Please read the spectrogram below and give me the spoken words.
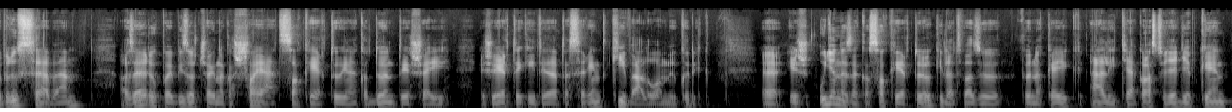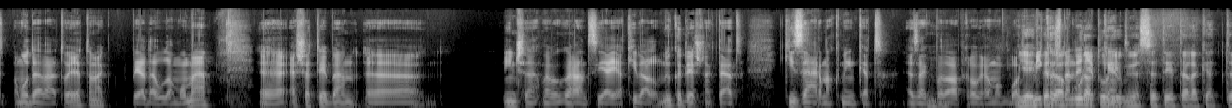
Brüsszelben az Európai Bizottságnak a saját szakértőinek a döntései és értékítélete szerint kiválóan működik. E, és ugyanezek a szakértők, illetve az ő főnökeik állítják azt, hogy egyébként a modellváltó egyetemek, például a MOME e, esetében e, nincsenek meg a garanciái a kiváló működésnek, tehát kizárnak minket ezekből a programokból. Ugye Miközben a kuratóriumi egyébként... összetételeket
